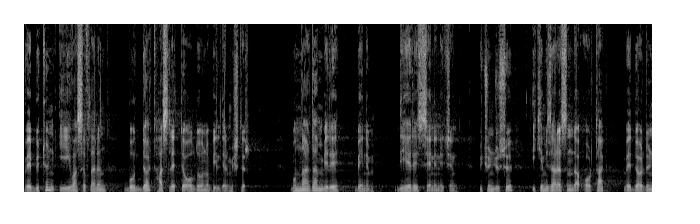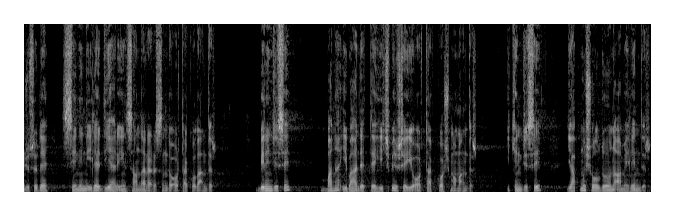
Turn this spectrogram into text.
ve bütün iyi vasıfların bu dört haslette olduğunu bildirmiştir. Bunlardan biri benim, diğeri senin için, üçüncüsü ikimiz arasında ortak ve dördüncüsü de senin ile diğer insanlar arasında ortak olandır. Birincisi, bana ibadette hiçbir şeyi ortak koşmamandır. İkincisi, yapmış olduğun amelindir.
